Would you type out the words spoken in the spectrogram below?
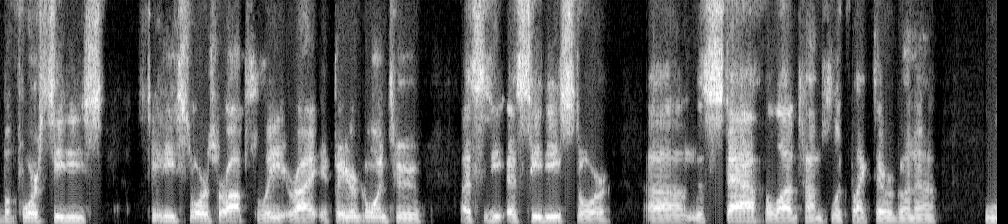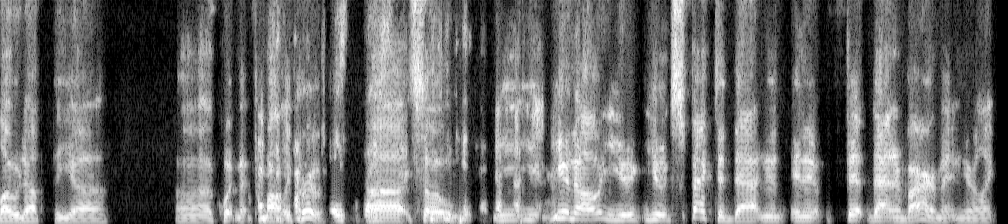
before CDs CD stores were obsolete, right? If you're going to a, C, a CD store, um, the staff a lot of times looked like they were going to load up the uh, uh, equipment for Motley Crue. Uh, so you, you, know you you expected that, and, and it fit that environment, and you're like,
